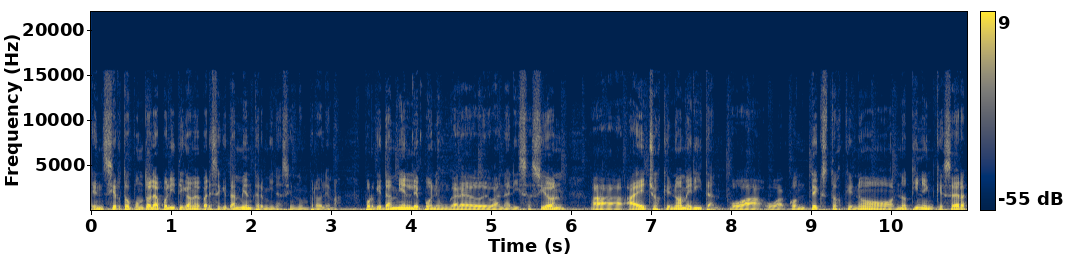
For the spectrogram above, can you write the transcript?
en cierto punto la política me parece que también termina siendo un problema, porque también le pone un grado de banalización a, hechos que no ameritan o a, contextos que no, tienen que ser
